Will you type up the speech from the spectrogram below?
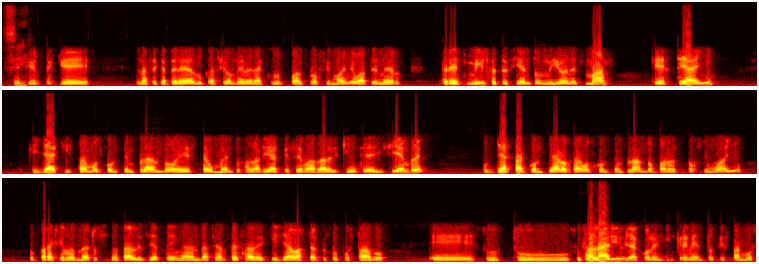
decirte que la Secretaría de Educación de Veracruz para el próximo año va a tener 3.700 millones más que este año, que ya aquí estamos contemplando este aumento salarial que se va a dar el 15 de diciembre, pues ya está ya lo estamos contemplando para el próximo año, pues para que los metros estatales ya tengan la certeza de que ya va a estar presupuestado eh, su, su, salario ya con el incremento que estamos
